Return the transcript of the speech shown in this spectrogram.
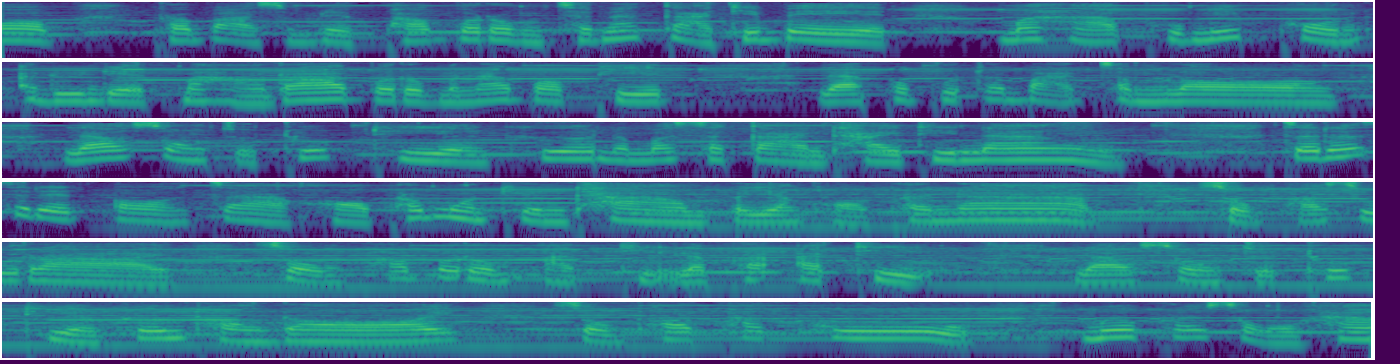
อบ พระบาทสมเด็จพระบรมชนากาธิเบศร มหาภูมิพล อดุลยเดชมหาราชบรมนาถบพิตร และพระพุทธบาทจำลอง แล้วทรงจุดธูปเทียนเครื่องนมัสการไทยที่นั่ง จากนั้นเสด็จออกจากหอพระมนเทียนธรรมไปยังหอพระนาคทรงพระสุรายทรงพระบรมอัฐิและพระอัฐิ แล้วทรงจุดธูปเทียนเครื่องทองน้อยทรงทอดผ้าคู่ เมื่อพระสงฆ์ห้า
